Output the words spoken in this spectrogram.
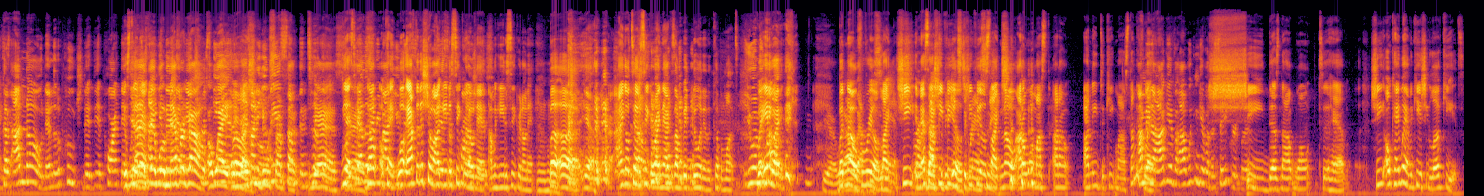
Because I know that little pooch that did part that It's that- Yes, that will there, never that go away skin. unless Honey, you you do did something. something to Yes, that. Yes. So Don't- okay. Well, after the show, I did give you a some secret on that. I'm gonna give you the secret on that. Mhm. But uh, yeah, I ain't gonna tell the secret right now because I've been doing it in a couple months. You and But anyway. Yeah, but no, for real, like snatched. she, and Right. that's how she to be feels. She Instagram feels like, no, I don't want my, st- I don't, I need to keep my stomach I mean, flat. I give. I, we can give her the secret, but she does not want to have. She okay with having kids. She love kids.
